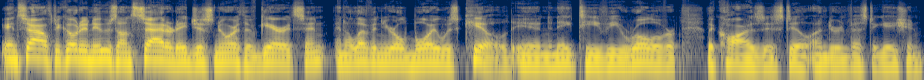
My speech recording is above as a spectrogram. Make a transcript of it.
In South Dakota news on Saturday, just north of Garretson, an 11 year old boy was killed in an ATV rollover. The cause is still under investigation.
